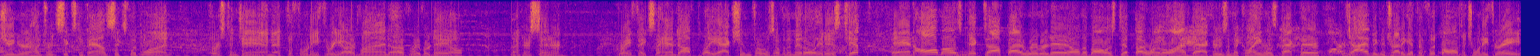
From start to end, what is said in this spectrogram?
junior, 160 pounds, six foot one. First and 10 at the 43 yard line of Riverdale. Under center. Gray fakes the handoff, play action, throws over the middle. It is tipped and almost picked off by Riverdale. The ball is tipped by one of the linebackers, and McLean was back there diving to try to get the football at the 23.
